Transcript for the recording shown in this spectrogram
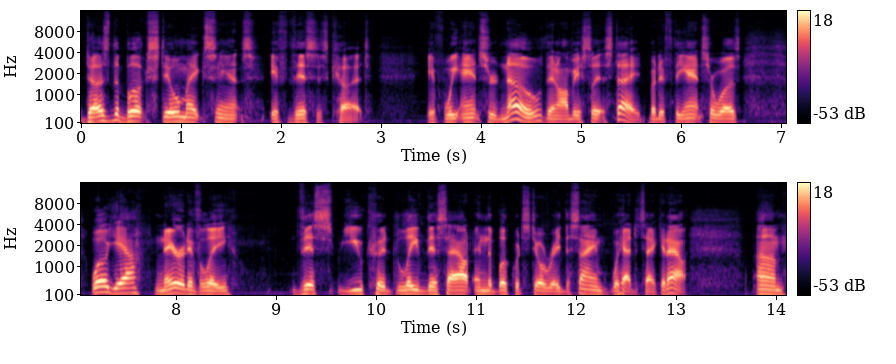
does the book still make sense if this is cut? If we answered no, then obviously it stayed. But if the answer was, well, yeah, narratively, this you could leave this out and the book would still read the same, we had to take it out. Um,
